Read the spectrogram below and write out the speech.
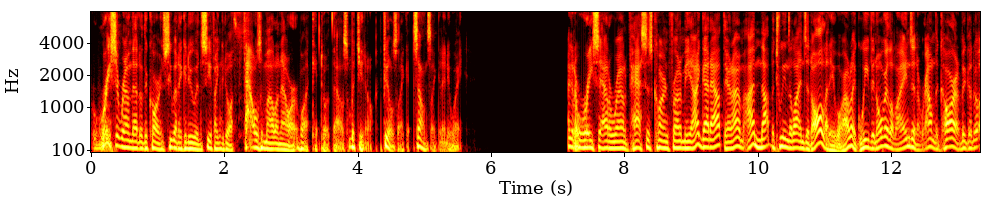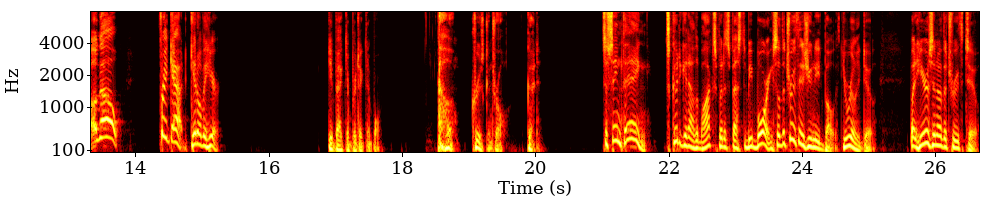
race around that other car and see what I can do and see if I can do a thousand mile an hour. Well, I can't do a thousand, but you know, it feels like it. Sounds like it anyway. I got to race out around past this car in front of me. I got out there and I'm, I'm not between the lines at all anymore. I'm like weaving over the lines and around the car. I'm going, oh, go, freak out, get over here. Get back to predictable. Oh, cruise control. Good. It's the same thing. It's good to get out of the box, but it's best to be boring. So the truth is, you need both. You really do. But here's another truth, too.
